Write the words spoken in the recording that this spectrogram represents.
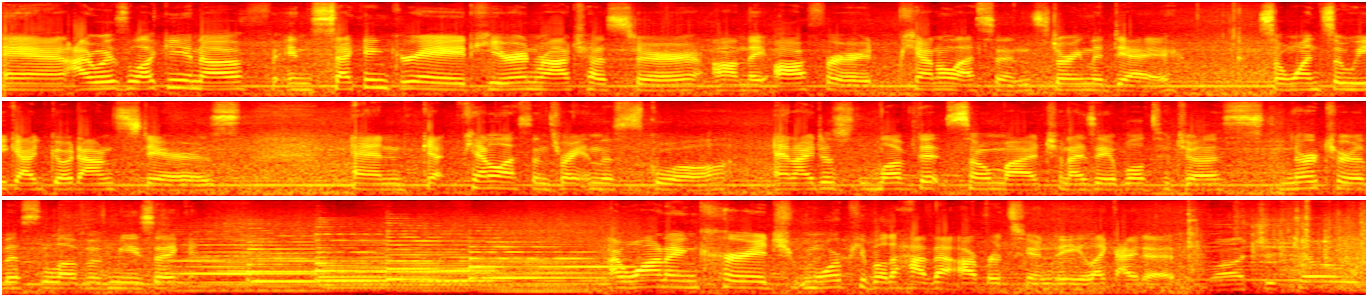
And I was lucky enough in second grade here in Rochester, um, they offered piano lessons during the day. So once a week I'd go downstairs and get piano lessons right in the school. And I just loved it so much and I was able to just nurture this love of music. I want to encourage more people to have that opportunity like I did. Watch your toes.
